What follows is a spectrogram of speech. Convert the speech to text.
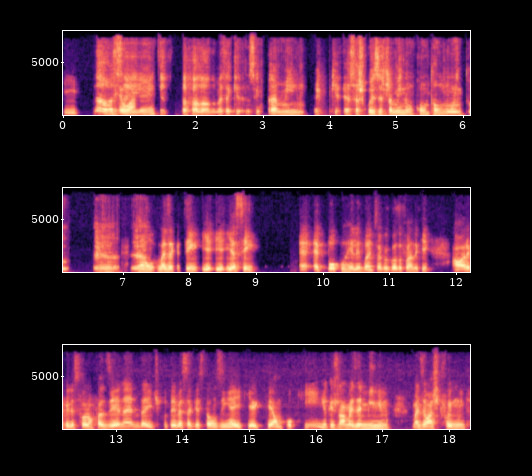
E Não, sei, Eu eu, entendo o que você tá falando, mas é que, assim, pra mim, é que essas coisas pra mim não contam muito. É, é, Não, mas é que assim, e, e- e assim, é, é pouco relevante. Só que o que eu tô falando aqui, a hora que eles foram fazer, né? Daí, tipo, teve essa questãozinha aí que, que é um pouquinho questionável, mas é mínimo. Mas eu acho que foi muito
